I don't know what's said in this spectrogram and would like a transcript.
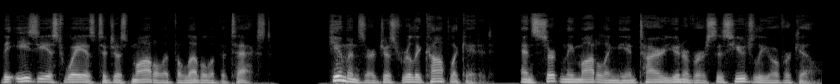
the easiest way is to just model at the level of the text. Humans are just really complicated, and certainly modeling the entire universe is hugely overkill.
